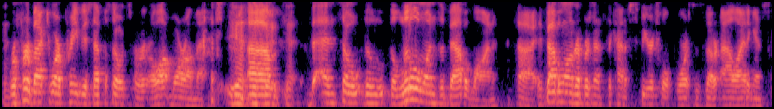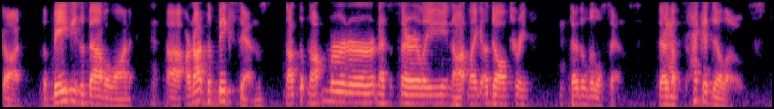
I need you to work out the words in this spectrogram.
Yes. refer back to our previous episodes for a lot more on that. Yes. Um, right. Yeah. And so the the little ones of Babylon, uh, if Babylon represents the kind of spiritual forces that are allied against God. The babies of Babylon uh, are not the big sins, not the, not murder necessarily, not like adultery. They're the little sins. They're Yes. the peccadillos,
